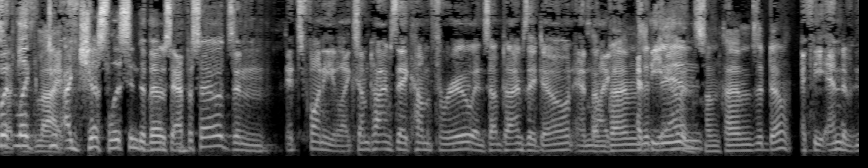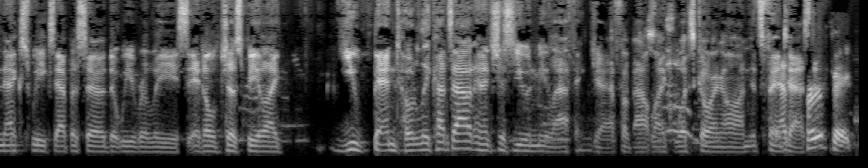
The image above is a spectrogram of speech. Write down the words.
But like, dude. I just listened to those episodes, and it's funny. Like sometimes they come through, and sometimes they don't. And sometimes like at it the do, end sometimes it don't. at the end of next week's episode that we release, it'll just be like you Ben totally cuts out, and it's just you and me laughing, Jeff, about like what's going on. It's fantastic. perfect.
